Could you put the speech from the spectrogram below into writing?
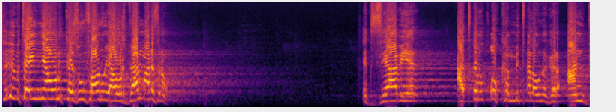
ትዕቢተኛውን ከዙፋኑ ያወርዳል ማለት ነው። እግዚአብሔር አጥብቆ ከሚጠላው ነገር አንዱ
